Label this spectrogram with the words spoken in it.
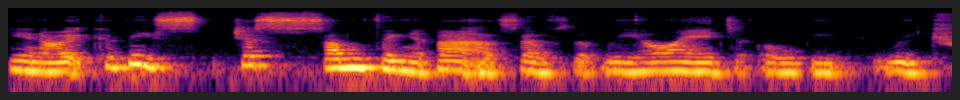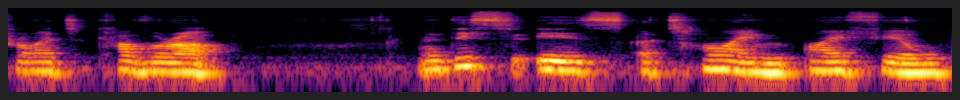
You know, it could be just something about ourselves that we hide or we, we try to cover up. And this is a time, I feel,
